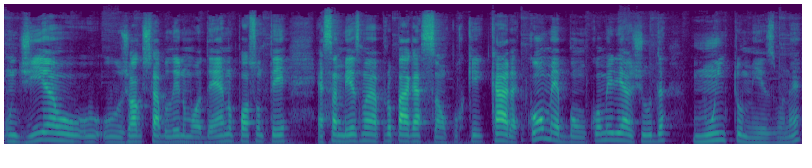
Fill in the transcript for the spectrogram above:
um dia os jogos de tabuleiro moderno possam ter essa mesma propagação, porque cara, como é bom, como ele ajuda muito mesmo, né?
